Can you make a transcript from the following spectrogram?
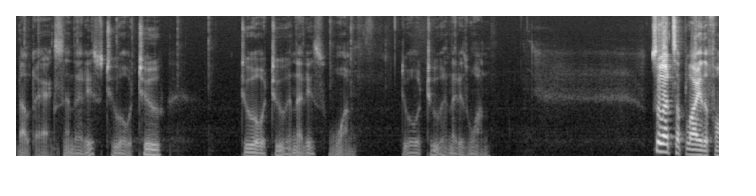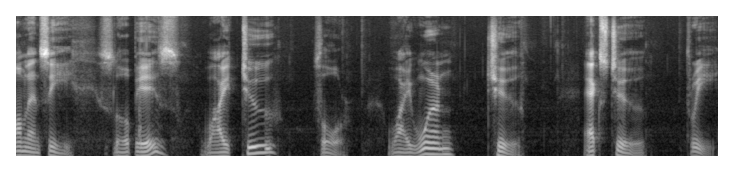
delta x and that is 2 over 2 2 over 2 and that is 1 2 over 2 and that is 1 so let's apply the formula and see slope is y2 4 y1 2 x2 3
